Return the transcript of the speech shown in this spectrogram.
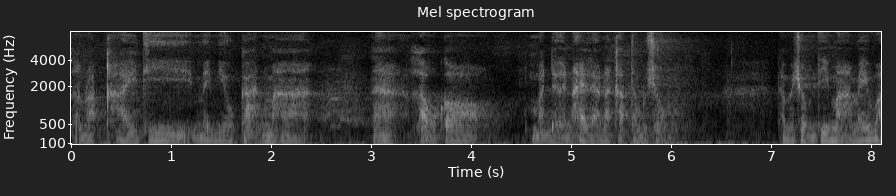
สำหรับใครที่ไม่มีโอกาสมานะเราก็มาเดินให้แล้วนะครับท่านผู้ชม ท่านผู้ชมที่มาไม่ไหว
